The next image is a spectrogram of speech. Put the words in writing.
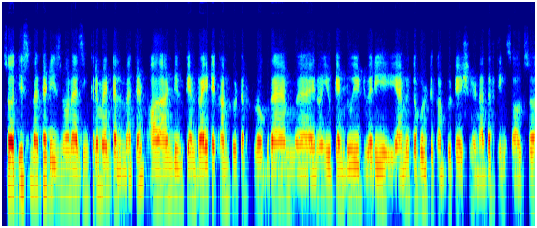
So this method is known as incremental method, or, and you can write a computer program. Uh, you know, you can do it very amicable to computation and other things also.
